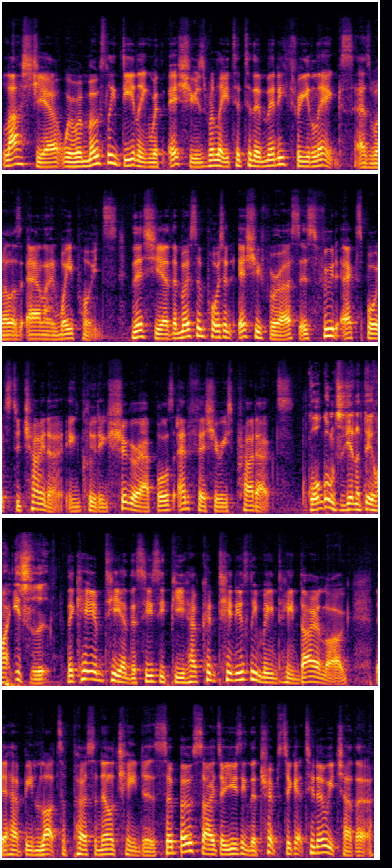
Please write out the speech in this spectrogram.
Last year, we were mostly dealing with issues related to the mini three links, as well as airline waypoints. This year, the most important issue for us is food exports to China, including sugar apples and fisheries products. The KMT and the CCP have continuously maintained dialogue. There have been lots of personnel changes, so both sides are using the trips to get to know each other.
